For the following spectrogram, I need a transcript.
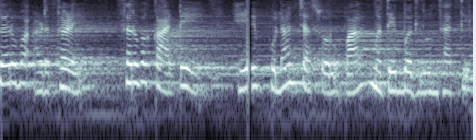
सर्व अडथळे सर्व काटे हे फुलांच्या स्वरूपामध्ये बदलून जातील.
